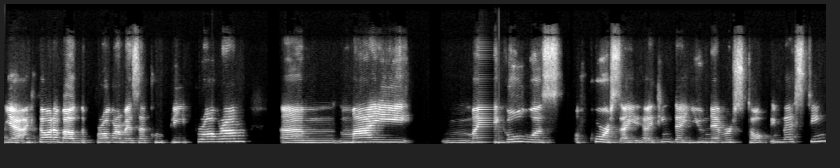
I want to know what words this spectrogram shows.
yeah, I thought about the program as a complete program. Um, my, my goal was, of course, I, I think that you never stop investing.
